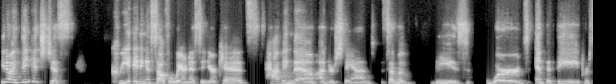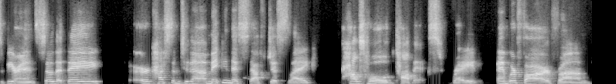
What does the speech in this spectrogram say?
you know, I think it's just creating a self-awareness in your kids, having them understand some of these words, empathy, perseverance, so that they are accustomed to them, making this stuff just like household topics, right? And we're far from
